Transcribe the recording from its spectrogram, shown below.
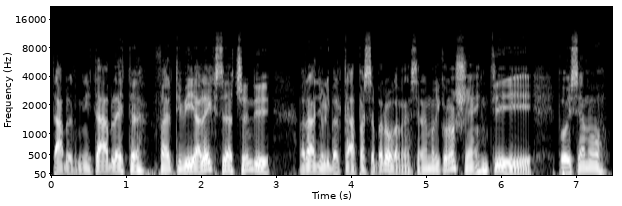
tablet, mini tablet, Fire TV. Alex, accendi Radio Libertà, passaparola, ve ne saremo riconoscenti. Poi siamo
